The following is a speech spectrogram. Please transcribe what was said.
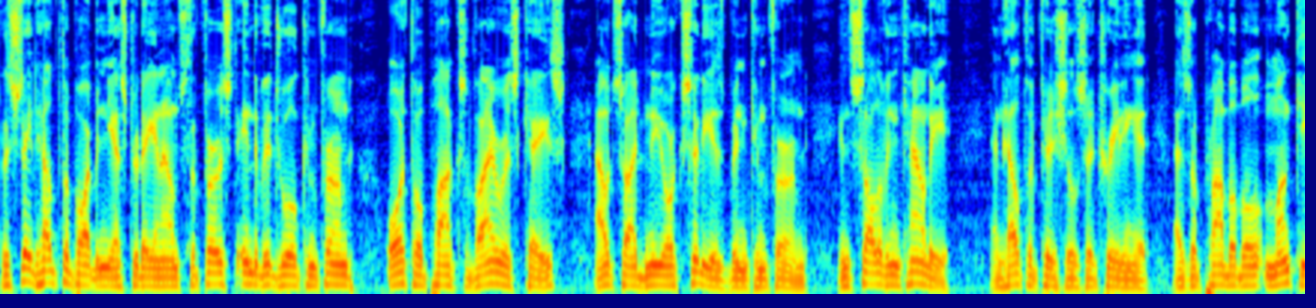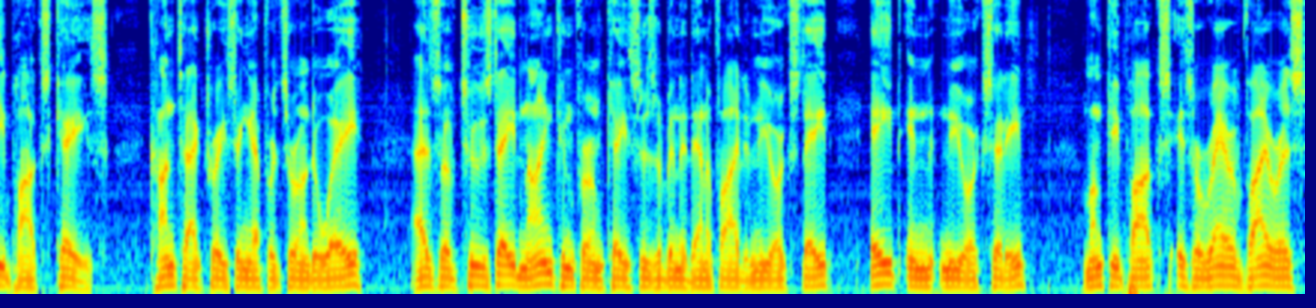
The state health department yesterday announced the first individual confirmed orthopox virus case outside New York City has been confirmed in Sullivan County, and health officials are treating it as a probable monkeypox case. Contact tracing efforts are underway. As of Tuesday, nine confirmed cases have been identified in New York State, eight in New York City. Monkeypox is a rare virus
